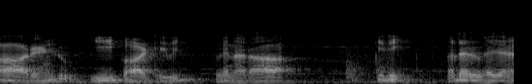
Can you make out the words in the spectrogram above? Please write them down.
ఆ రెండు ఈ పాటివి వినరా. ఇది పద విభజన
